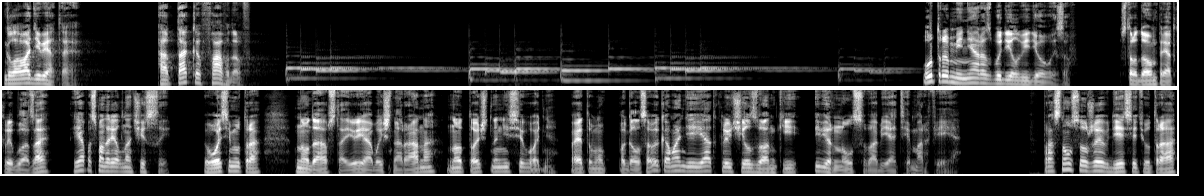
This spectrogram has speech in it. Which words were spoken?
Глава 9. Атака фавнов. Утром меня разбудил видеовызов. С трудом приоткрыв глаза, я посмотрел на часы. Восемь утра. Ну да, встаю я обычно рано, но точно не сегодня. Поэтому по голосовой команде я отключил звонки и вернулся в объятия Морфея. Проснулся уже в десять утра,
